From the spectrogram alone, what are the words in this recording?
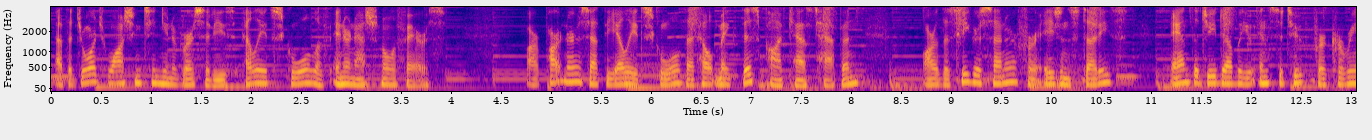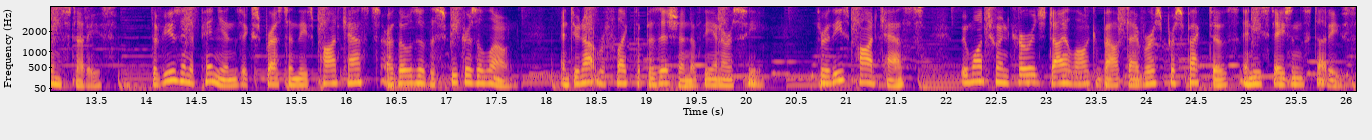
at the George Washington University's Elliott School of International Affairs. Our partners at the Elliott School that help make this podcast happen are the Sigur Center for Asian Studies and the GW Institute for Korean Studies. The views and opinions expressed in these podcasts are those of the speakers alone and do not reflect the position of the NRC. Through these podcasts, we want to encourage dialogue about diverse perspectives in East Asian studies.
